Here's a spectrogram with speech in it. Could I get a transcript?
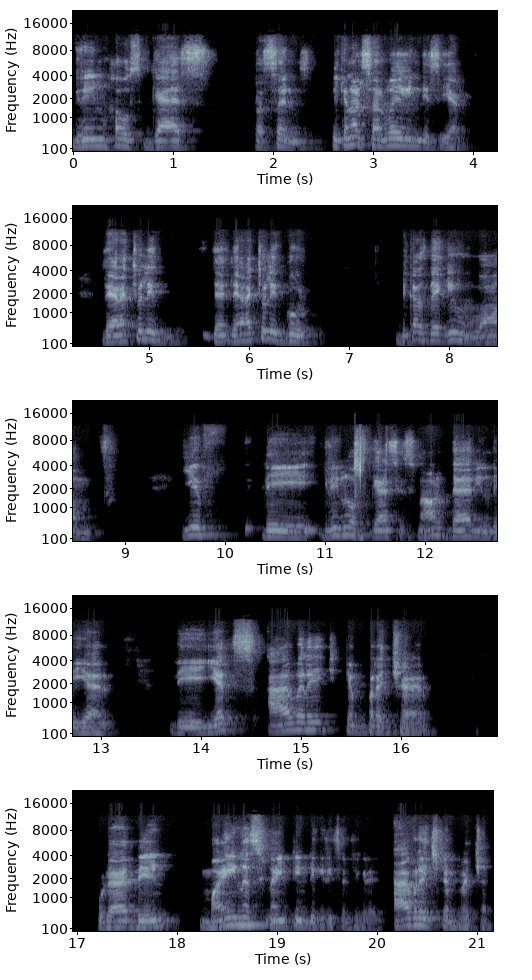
greenhouse gas presence, we cannot survive in this year. They are actually they, they are actually good because they give warmth. If the greenhouse gas is not there in the air, the Earth's average temperature would have been minus 19 degrees centigrade, average temperature.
